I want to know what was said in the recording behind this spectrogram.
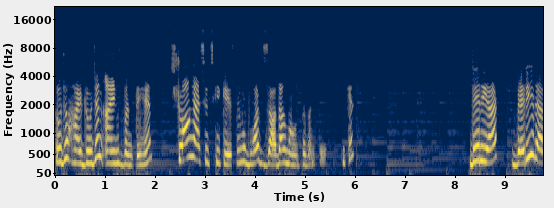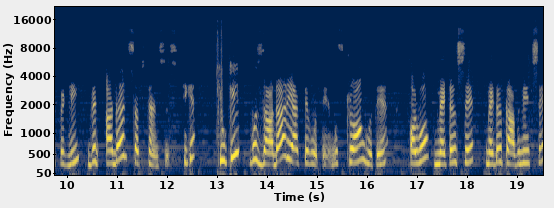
तो जो हाइड्रोजन आयंस बनते हैं स्ट्रॉन्ग एसिड्स की केस में वो बहुत ज़्यादा अमाउंट में बनते हैं, ठीक है? They react very rapidly with other substances ठीक है? क्योंकि वो ज़्यादा रिएक्टिव होते हैं, वो स्ट्रॉन्ग होते हैं, और वो मेटल से मेटल कार्बोनेट से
